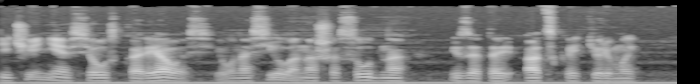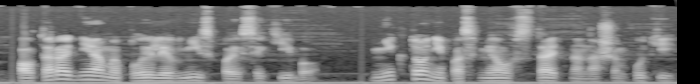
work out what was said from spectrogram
Течение все ускорялось и уносило наше судно из этой адской тюрьмы. Полтора дня мы плыли вниз по Эсекибо. Никто не посмел встать на нашем пути.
